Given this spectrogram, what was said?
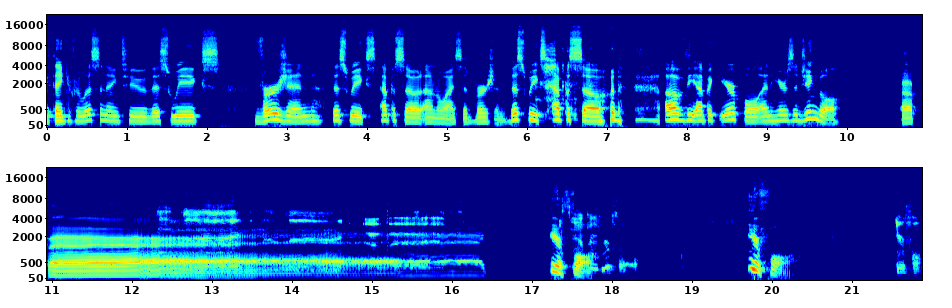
thank you for listening to this week's version, this week's episode. I don't know why I said version. This week's episode of the Epic Earful, and here's a jingle. Epic. Earful. Earful. Earful.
